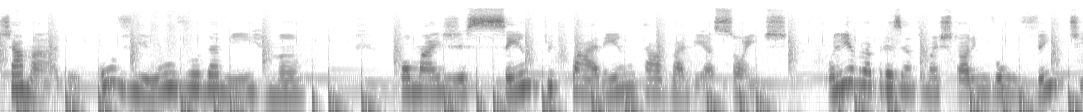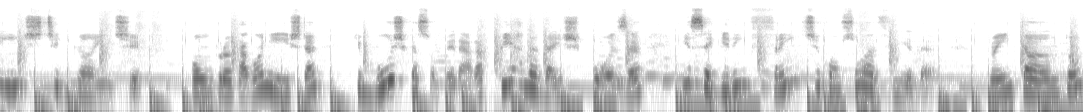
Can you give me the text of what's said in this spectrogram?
chamado O Viúvo da Minha Irmã, com mais de 140 avaliações o livro apresenta uma história envolvente e instigante, com um protagonista que busca superar a perda da esposa e seguir em frente com sua vida. No entanto,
